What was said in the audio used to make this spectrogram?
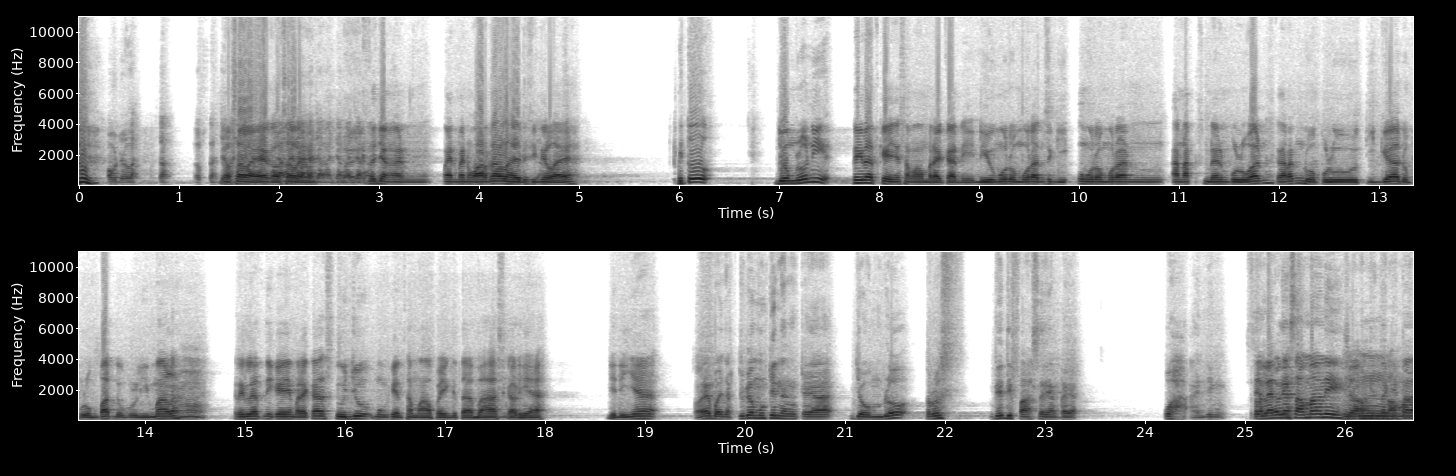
oh udahlah, enggak usah. Enggak usah. Gak usah lah ya, gak usah lah ya. Jangan, jangan, jangan, Kita jangan main-main warna lah di sini lah ya. Itu jomblo nih relate kayaknya sama mereka nih di umur-umuran segi umur-umuran anak 90-an sekarang 23, 24, 25 lah. Hmm. Relate nih kayaknya mereka setuju mungkin sama apa yang kita bahas kali ya. Jadinya soalnya banyak juga mungkin yang kayak jomblo terus dia di fase yang kayak wah anjing Relate struggle-nya nih. sama nih sama kita sama kita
